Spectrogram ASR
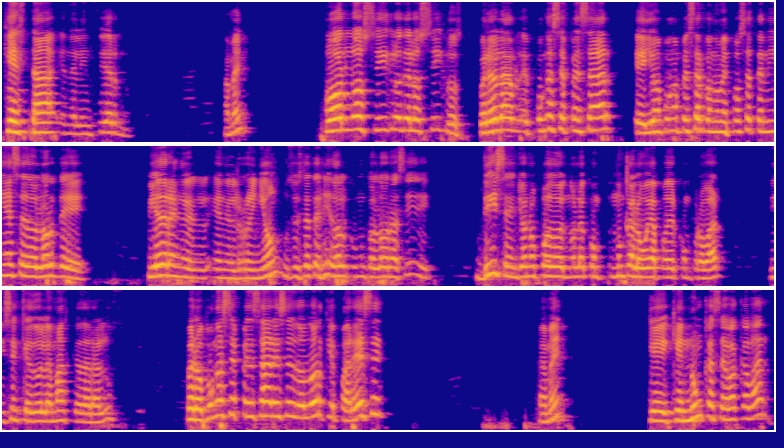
que está en el infierno. Amén. Por los siglos de los siglos. Pero póngase a pensar, eh, yo me pongo a pensar cuando mi esposa tenía ese dolor de piedra en el, en el riñón. Usted ha tenido algún dolor así, dicen, yo no puedo, nunca lo voy a poder comprobar. Dicen que duele más que dar a luz. Pero póngase a pensar ese dolor que parece, amén, que, nunca se va a acabar.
